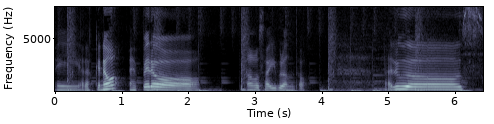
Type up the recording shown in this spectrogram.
y a los que no, espero tenerlos ahí pronto. Saludos.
